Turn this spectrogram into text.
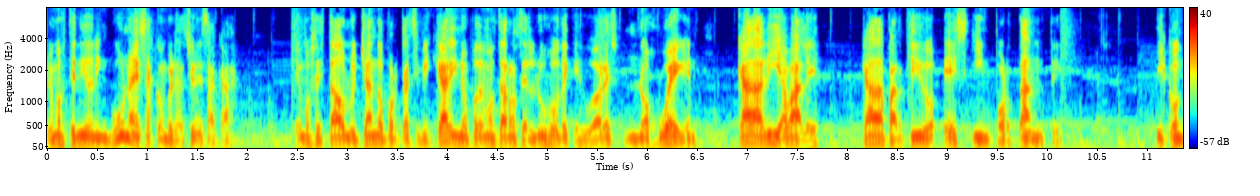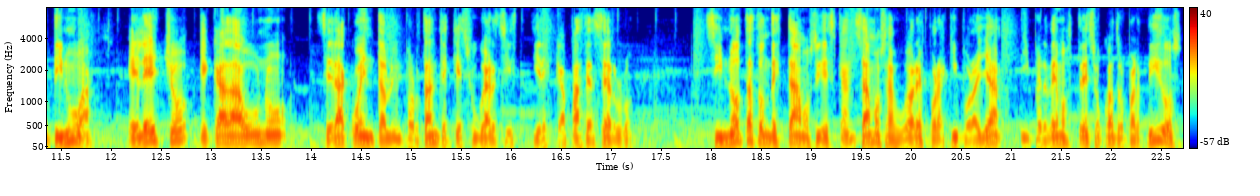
No hemos tenido ninguna de esas conversaciones acá. Hemos estado luchando por clasificar y no podemos darnos el lujo de que jugadores no jueguen. Cada día vale, cada partido es importante. Y continúa, el hecho que cada uno se da cuenta lo importante que es jugar si eres capaz de hacerlo. Si notas dónde estamos y descansamos a jugadores por aquí y por allá y perdemos tres o cuatro partidos,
